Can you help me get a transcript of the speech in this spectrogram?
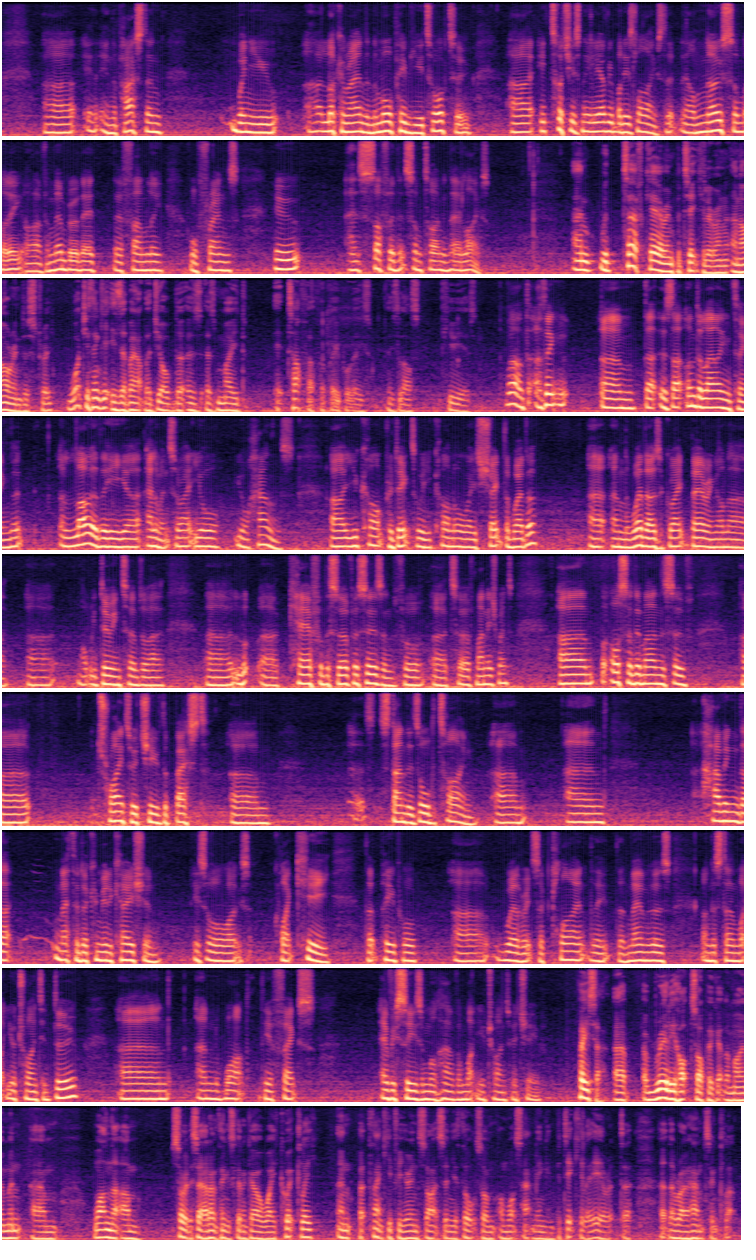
uh, in, in the past and when you uh, look around and the more people you talk to, uh, it touches nearly everybody's lives that they'll know somebody or have a member of their, their family or friends who has suffered at some time in their lives. And with turf care in particular and, and, our industry, what do you think it is about the job that has, has made it tougher for people these, these last few years? Well, I think um, that is that underlying thing that a lot of the uh, elements are at your, your hands. uh, you can't predict or you can't always shape the weather, uh, and the weather has a great bearing on our, uh, what we do in terms of our uh, uh, care for the surfaces and for uh, turf management, um, but also demands of trying to achieve the best um, standards all the time, um, and having that method of communication is always quite key. That people uh, whether it's a client, the, the members understand what you're trying to do and, and what the effects every season will have on what you're trying to achieve. Peter, uh, a really hot topic at the moment, um, one that I'm sorry to say I don't think it's going to go away quickly. And, but thank you for your insights and your thoughts on, on what's happening in particular here at, uh, at the Roehampton Club.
